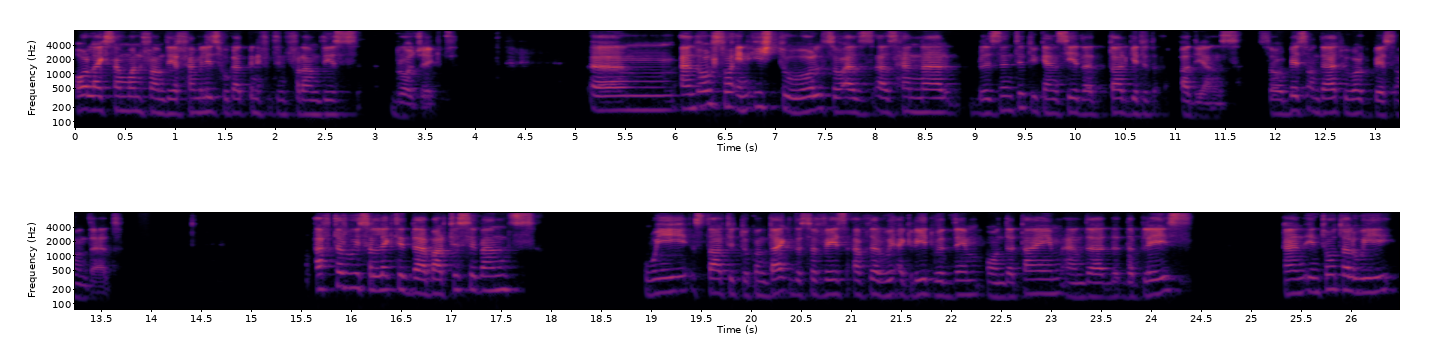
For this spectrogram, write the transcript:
or like someone from their families who got benefiting from this project. Um, and also in each tool, so as, as Hannah presented, you can see the targeted audience. So based on that, we work based on that. After we selected the participants, we started to conduct the surveys after we agreed with them on the time and the, the, the place. And in total, we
